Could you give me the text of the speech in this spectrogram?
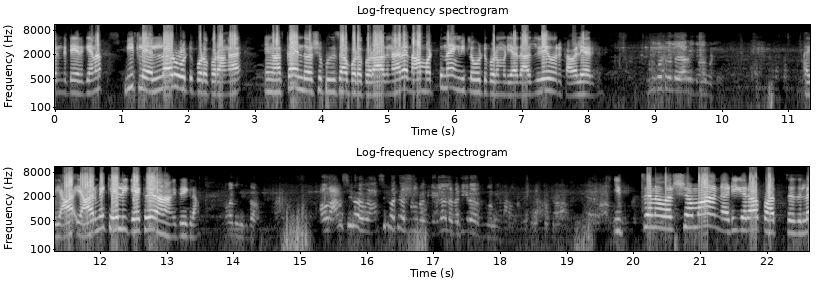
இருந்துட்டே இருக்கு. ஏன்னா வீட்ல எல்லாரும் ஓட்டு போட போறாங்க. எங்க அக்கா இந்த வருஷம் புதுசா போட போறா. அதனால நான் மட்டும்தான் எங்க வீட்ல ஓட்டு போட முடியாது. அதுவே ஒரு கவலையா இருக்கு. அது யாருமே கேள்வி கேட்கவே வேணாம் விஜய்க்கு தான். அவர் அரசியல் அரசியல்வாதியா இருக்கணும்னு நினைக்கிறீங்களா? இல்ல நடிகரா நினைக்கிறீங்களா? இத்தனை வருஷமா நடிகரா பார்த்ததுல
